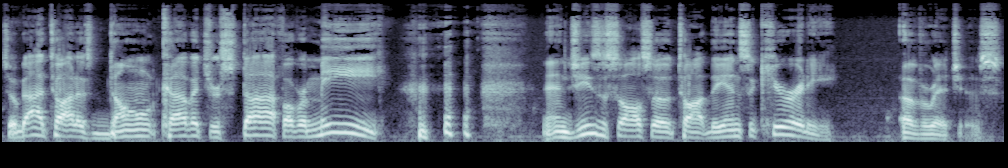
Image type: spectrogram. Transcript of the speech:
So God taught us, don't covet your stuff over me. and Jesus also taught the insecurity of riches.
